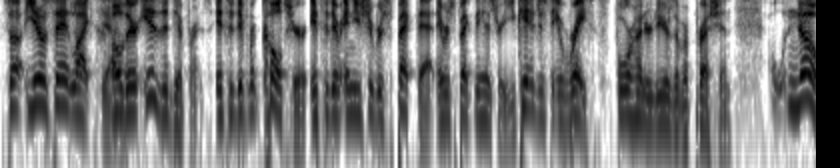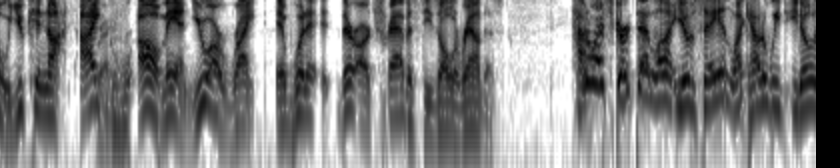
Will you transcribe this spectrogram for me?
So you know what I'm saying? Like, Yeah. oh, there is a difference. It's a different culture. It's a different, and you should respect that and respect the history. You can't just erase 400 years of oppression. No, you cannot. I. Right. gr- Oh man, you are right. And what there are travesties all around us how do I skirt that line? You know what I'm saying? Like, how do we, you know?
